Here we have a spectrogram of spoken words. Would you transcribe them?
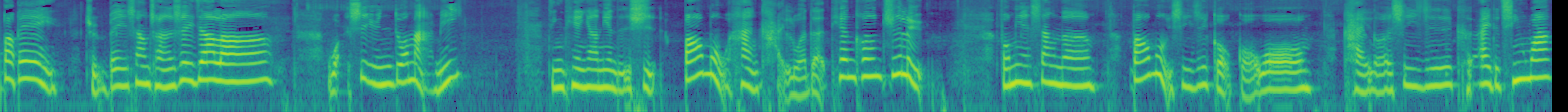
宝贝，准备上床睡觉喽。我是云朵妈咪，今天要念的是《保姆和凯罗的天空之旅》。封面上呢，保姆是一只狗狗哦，凯罗是一只可爱的青蛙。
